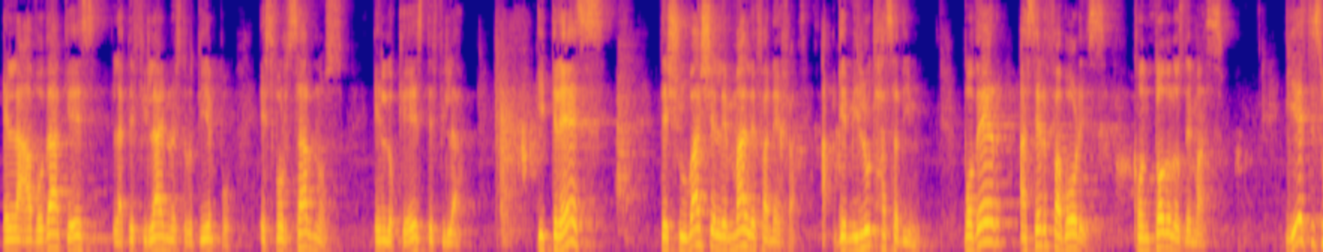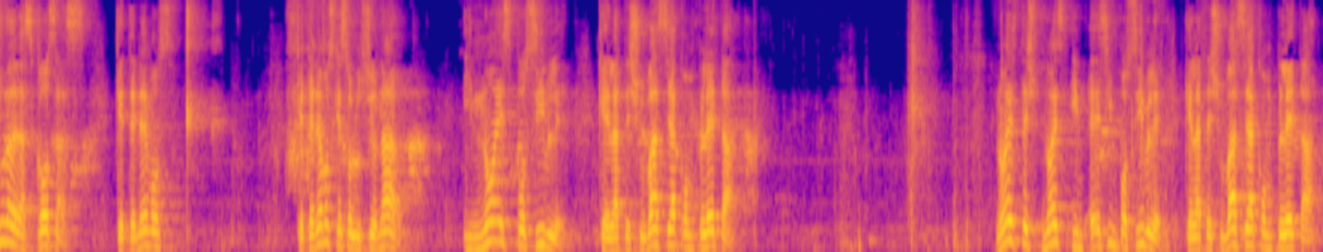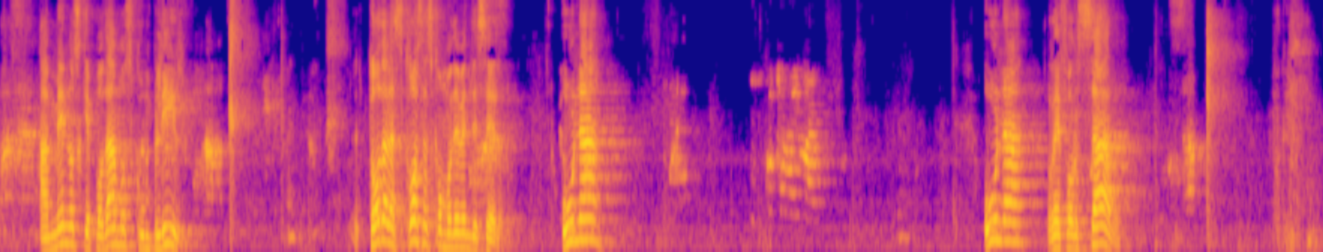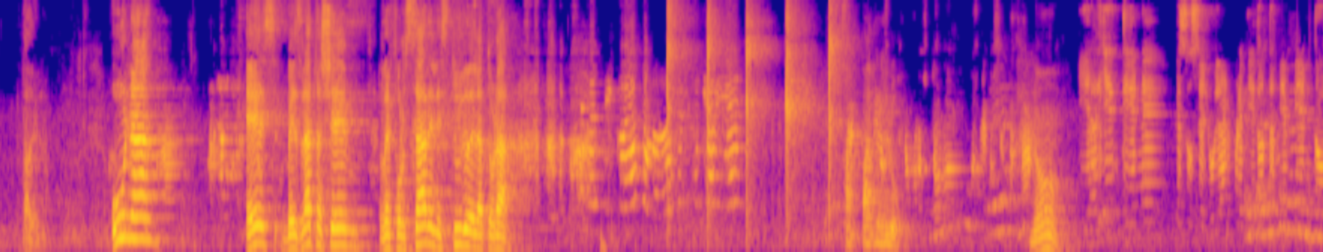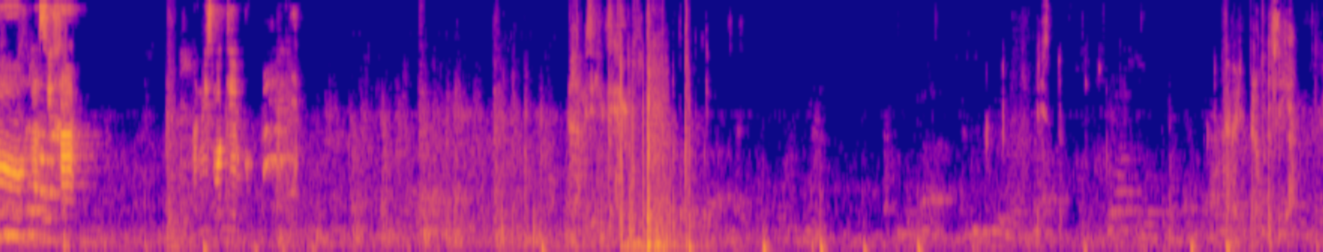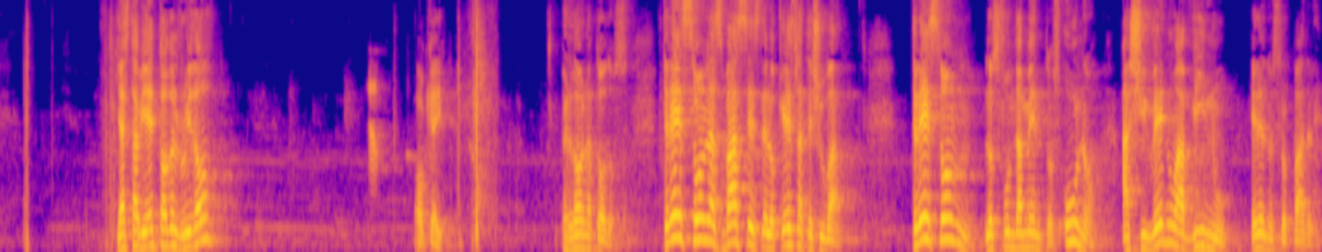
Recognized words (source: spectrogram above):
en la abodá, que es la tefilá en nuestro tiempo esforzarnos en lo que es tefilá. Y tres, teshuvah shelema lefaneja, gemilut hasadim, poder hacer favores con todos los demás. Y esta es una de las cosas que tenemos que tenemos que solucionar y no es posible que la teshuvah sea completa No es, no es, es imposible que la Teshuvah sea completa a menos que podamos cumplir todas las cosas como deben de ser. Una, una, reforzar. Una es, Bezrat Hashem, reforzar el estudio de la Torah. Apáguenlo. No. Y alguien tiene su celular prendido también viendo la ceja al mismo tiempo. ¿Ya está bien todo el ruido? Ok. Perdón a todos. Tres son las bases de lo que es la Teshuvah. Tres son los fundamentos. Uno, Ashivenu Avinu, eres nuestro Padre.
